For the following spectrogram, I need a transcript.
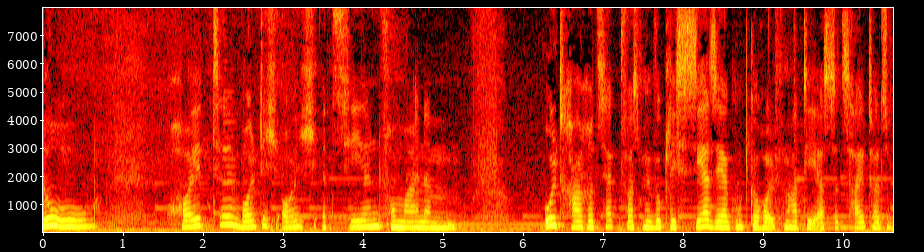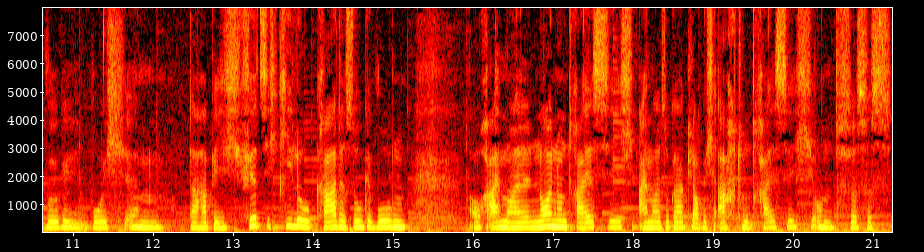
Hallo! Heute wollte ich euch erzählen von meinem Ultra-Rezept, was mir wirklich sehr, sehr gut geholfen hat die erste Zeit. Also wo ich, ähm, da habe ich 40 Kilo gerade so gewogen. Auch einmal 39, einmal sogar, glaube ich, 38. Und das ist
